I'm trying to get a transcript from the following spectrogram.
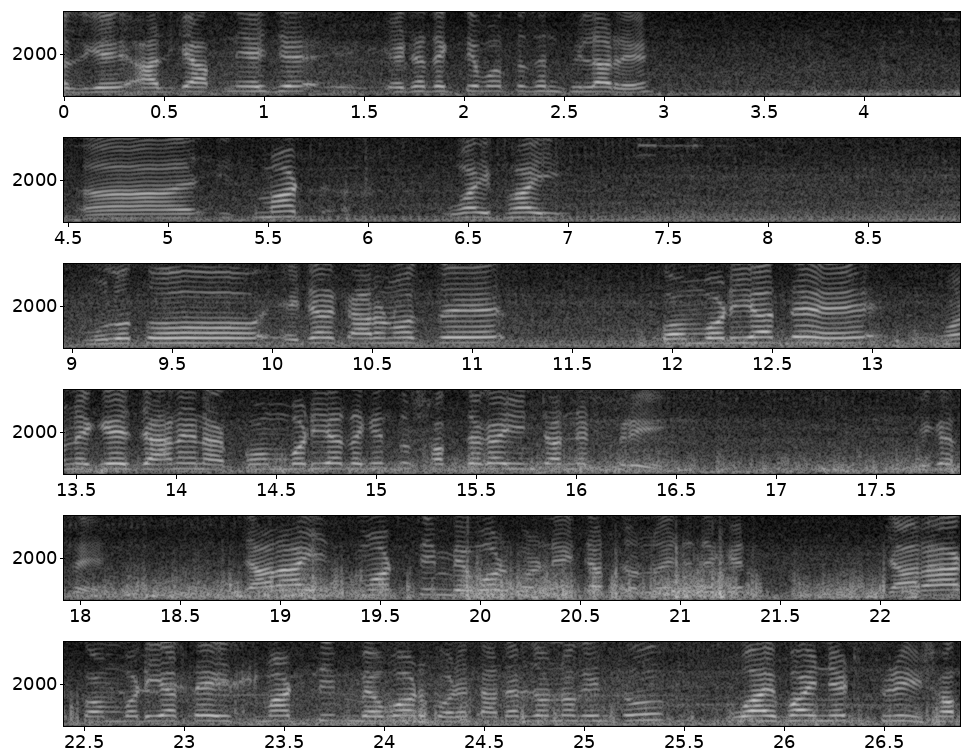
আজকে। আজকে আপনি এই যে এটা দেখতে পাচ্ছেন ফিলারে স্মার্ট ওয়াইফাই মূলত এটার কারণ হচ্ছে কম্বোডিয়াতে অনেকে জানে না, কম্বোডিয়াতে কিন্তু সব জায়গায় ইন্টারনেট ফ্রি ঠিক আছে? যারা স্মার্ট সিম ব্যবহার করেন এটার জন্য যে দেখেন, যারা কম্বোডিয়াতে স্মার্ট সিম ব্যবহার করে, তাদের জন্য কিন্তু ওয়াইফাই নেট ফ্রি সব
